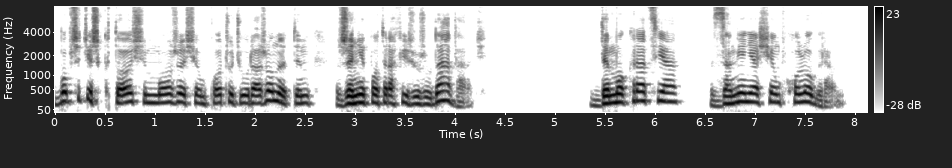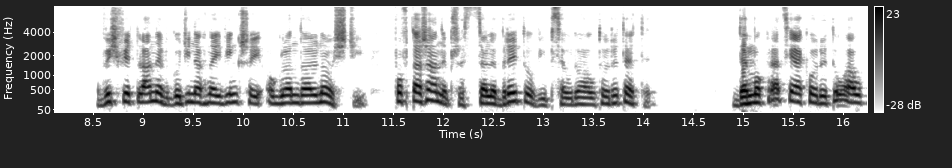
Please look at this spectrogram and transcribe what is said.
Bo przecież ktoś może się poczuć urażony tym, że nie potrafisz już udawać. Demokracja zamienia się w hologram wyświetlany w godzinach największej oglądalności, powtarzany przez celebrytów i pseudoautorytety. Demokracja jako rytuał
